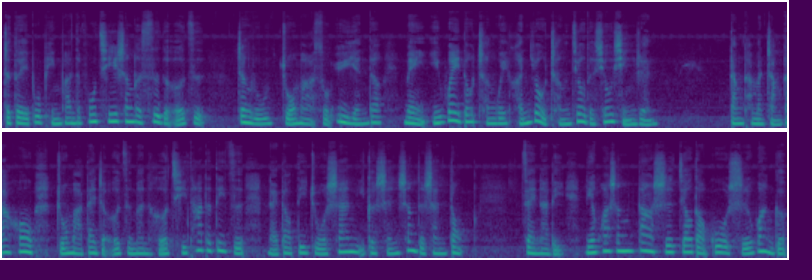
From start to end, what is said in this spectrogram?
这对不平凡的夫妻生了四个儿子。正如卓玛所预言的，每一位都成为很有成就的修行人。当他们长大后，卓玛带着儿子们和其他的弟子来到低卓山一个神圣的山洞，在那里，莲花生大师教导过十万个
